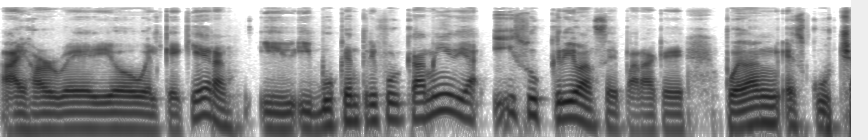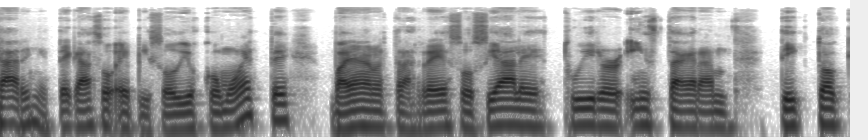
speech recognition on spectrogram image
iHeartRadio, el que quieran, y, busquen Trifulca Media y suscríbanse para que puedan escuchar, en este caso, episodios como este. Vayan a nuestras redes sociales, Twitter, Instagram, TikTok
